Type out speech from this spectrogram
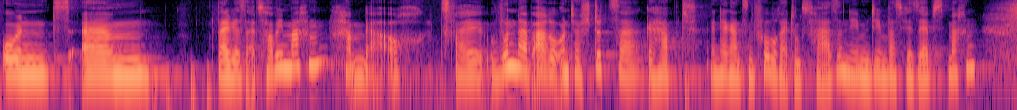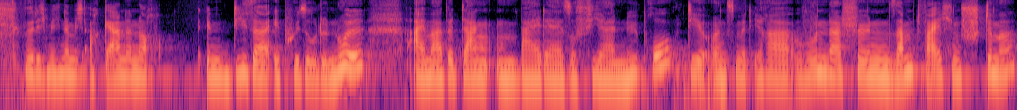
Und ähm, weil wir es als Hobby machen, haben wir auch zwei wunderbare Unterstützer gehabt in der ganzen Vorbereitungsphase. Neben dem, was wir selbst machen, würde ich mich nämlich auch gerne noch in dieser Episode 0 einmal bedanken bei der Sophia Nybro, die uns mit ihrer wunderschönen samtweichen Stimme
